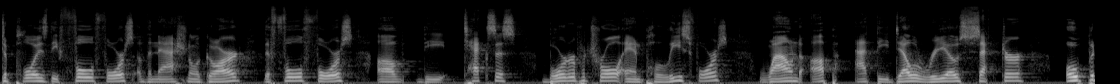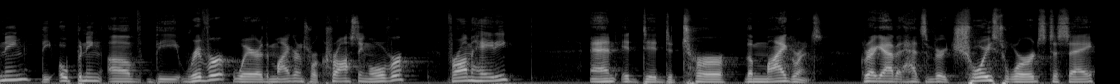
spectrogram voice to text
deploys the full force of the National Guard, the full force of the Texas Border Patrol and police force wound up at the Del Rio sector opening, the opening of the river where the migrants were crossing over from Haiti and it did deter the migrants. Greg Abbott had some very choice words to say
